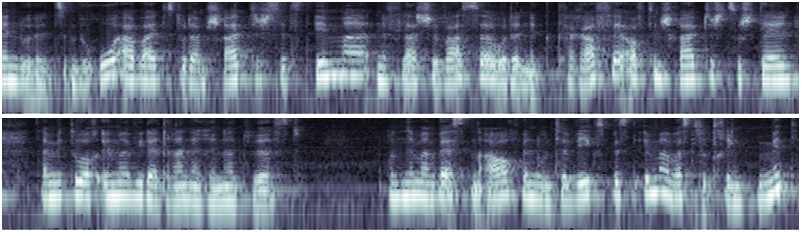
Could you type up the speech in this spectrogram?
wenn du jetzt im Büro arbeitest oder am Schreibtisch sitzt, immer eine Flasche Wasser oder eine Karaffe auf den Schreibtisch zu stellen, damit du auch immer wieder daran erinnert wirst. Und nimm am besten auch, wenn du unterwegs bist, immer was zu trinken mit,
